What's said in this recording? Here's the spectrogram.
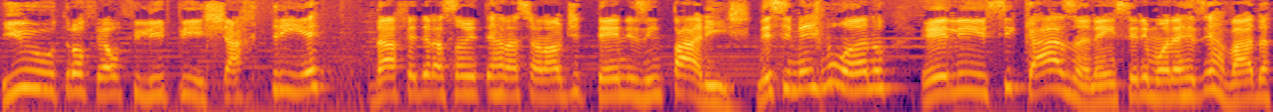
e o troféu Philippe Chartrier da Federação Internacional de Tênis em Paris. Nesse mesmo ano, ele se casa, né, em cerimônia reservada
